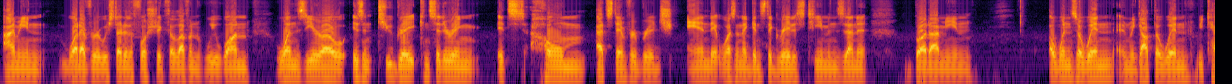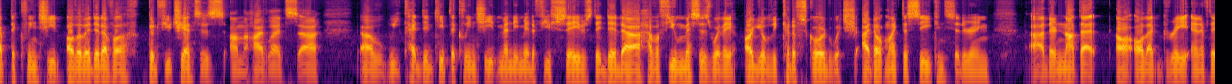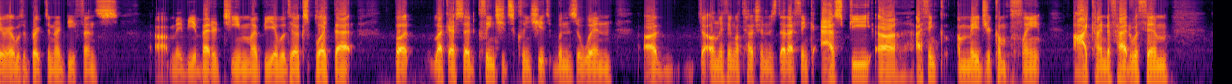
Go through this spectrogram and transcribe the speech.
I mean, whatever. We started the full strength 11. We won 1 0. Isn't too great considering it's home at Stamford Bridge and it wasn't against the greatest team in Zenit. But I mean, a win's a win, and we got the win. We kept the clean sheet, although they did have a good few chances on the highlights. Uh, uh, we did keep the clean sheet. Mendy made a few saves. They did uh, have a few misses where they arguably could have scored, which I don't like to see, considering uh, they're not that uh, all that great. And if they were able to break down our defense, uh, maybe a better team might be able to exploit that. But like I said, clean sheets, clean sheets, wins a win. Uh, the only thing I'll touch on is that I think Azpi, uh, I think a major complaint I kind of had with him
